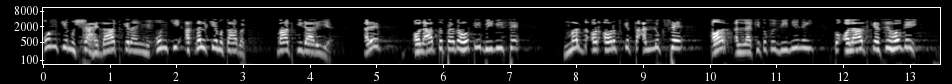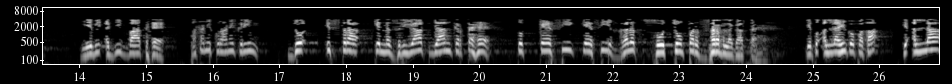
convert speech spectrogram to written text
ان کے مشاہدات کے رنگ میں، ان کی عقل کے مطابق بات کی جا رہی ہے۔ ارے اولاد تو پیدا ہوتی بیوی سے، مرد اور عورت کے تعلق سے، اور اللہ کی تو کوئی بیوی نہیں، تو اولاد کیسے ہو گئی؟ یہ بھی عجیب بات ہے۔ پتہ نہیں قرآن کریم جو اس طرح کے نظریات بیان کرتا ہے، تو کیسی کیسی غلط سوچوں پر ضرب لگاتا ہے۔ یہ تو اللہ ہی کو پتا کہ اللہ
